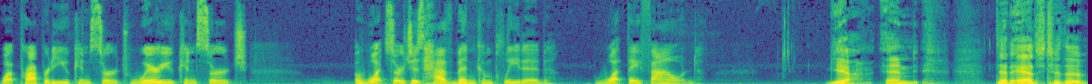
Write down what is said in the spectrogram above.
what property you can search, where you can search, what searches have been completed, what they found. Yeah, and that adds to the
